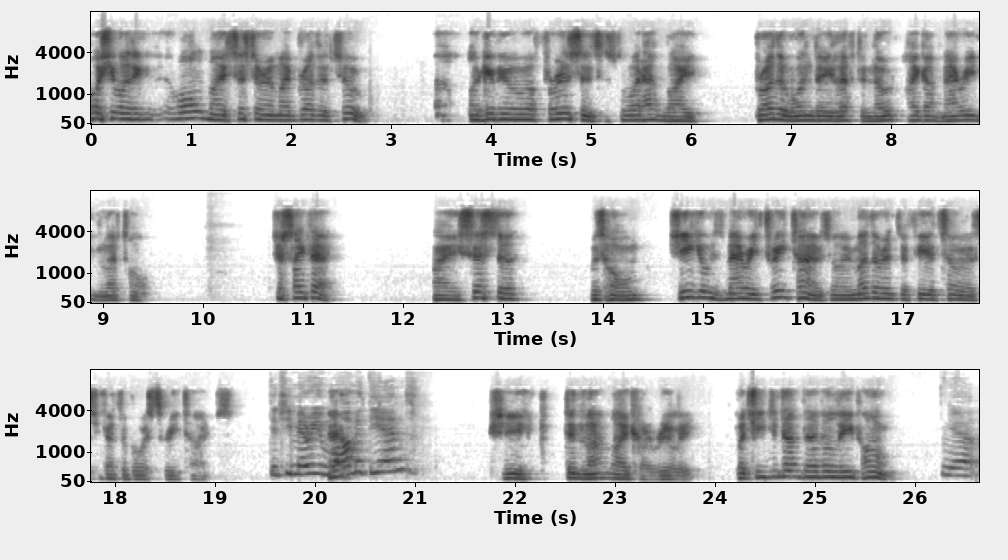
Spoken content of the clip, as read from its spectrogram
Well, she wanted all my sister and my brother too. I'll give you, a, for instance, what happened. My brother one day left a note. I got married and left home, just like that. My sister was home. She was married three times. My mother interfered so that she got divorced three times. Did she marry your mom at the end? She did not like her really, but she did not ever leave home. Yeah.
